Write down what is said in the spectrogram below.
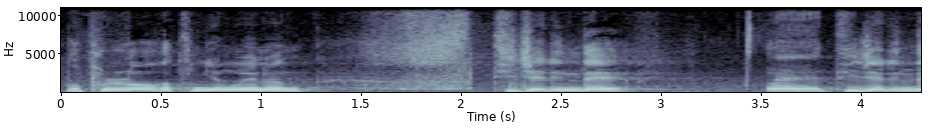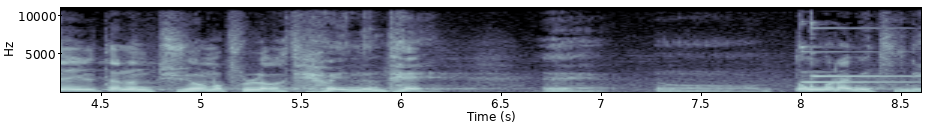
머플러 같은 경우에는 디젤인데 예, 디젤인데 일단은 듀얼 머플러가 되어 있는데 예, 어, 동그라미 두 개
